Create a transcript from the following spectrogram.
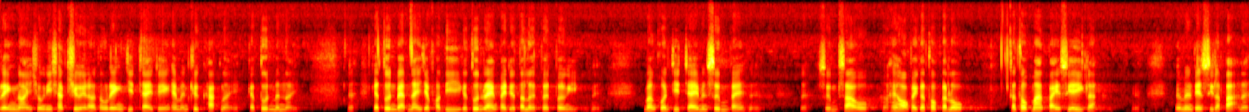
เร่งหน่อยช่วงนี้ชักเฉยแล้วต้องเร่งจิตใจตัวเองให้มันคึกคักหน่อยกระตุ้นมันหน่อย นะกระตุ้นแบบไหนจะพอดีกระตุ้นแรงไปเดี๋ยวเตลิดเปิดเปิงอีกนะบางคนจิตใจมันซึมไปนะนะซึมเศร้าให้ออกไปกระทบกับโลก กระทบมากไปเสียอีกแล้วนั่นมันเป็นศิลปะนะ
